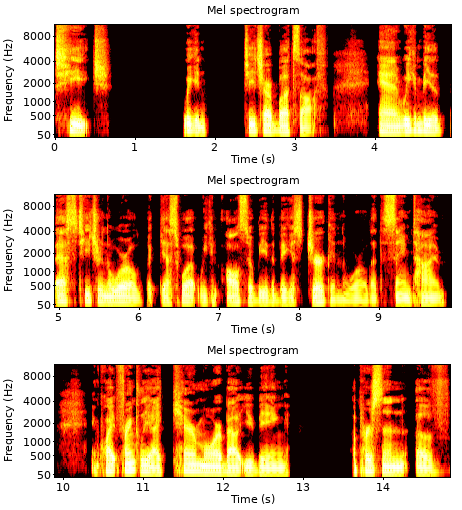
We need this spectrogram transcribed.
teach. We can teach our butts off and we can be the best teacher in the world. But guess what? We can also be the biggest jerk in the world at the same time. And quite frankly, I care more about you being a person of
